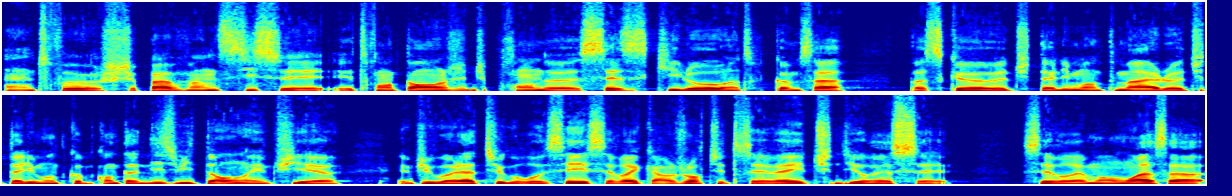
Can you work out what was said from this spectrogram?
entre euh, je sais pas, 26 et, et 30 ans, j'ai dû prendre euh, 16 kilos, un truc comme ça, parce que euh, tu t'alimentes mal, tu t'alimentes comme quand t'as 18 ans, et puis, euh, et puis voilà, tu grossis. C'est vrai qu'un jour, tu te réveilles, tu te dis, ouais, c'est, c'est vraiment moi, ça.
